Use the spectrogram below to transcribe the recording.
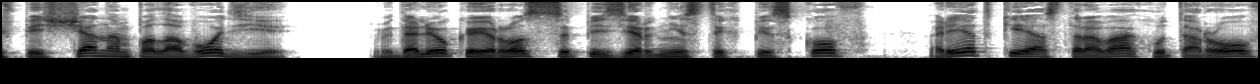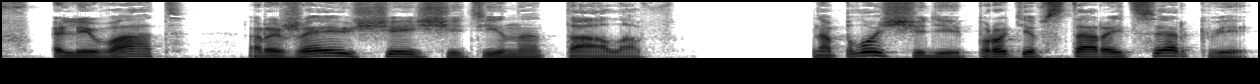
в песчаном половодье в далекой россыпи зернистых песков редкие острова хуторов, леват, рыжающая щетина талов. На площади против старой церкви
